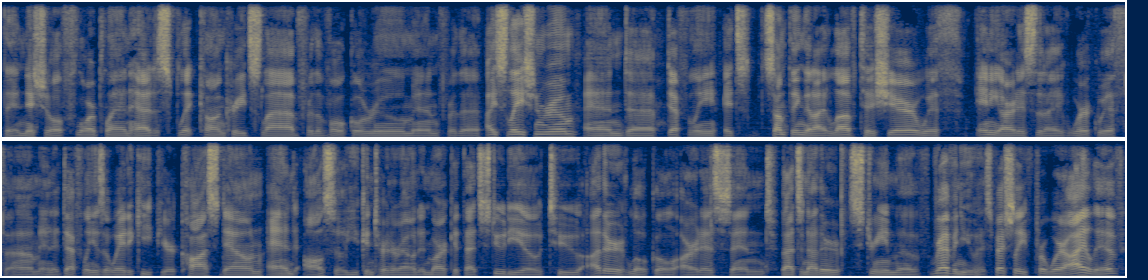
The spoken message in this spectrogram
The initial floor plan had a split concrete slab for the vocal room and for the isolation room. And uh, definitely, it's something that I love to share with any artist that I work with, um, and it definitely is a way to keep your costs down. And also, you can turn around and market that studio to other local artists, and that's another stream of revenue, especially for where I live.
